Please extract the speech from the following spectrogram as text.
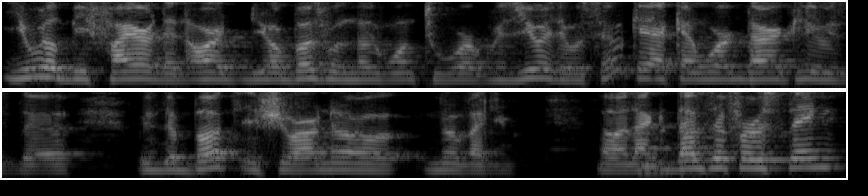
You will be fired, and or your boss will not want to work with you, and they will say, okay, I can work directly with the with the bot if you are no no value. No, like mm. that's the first thing,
